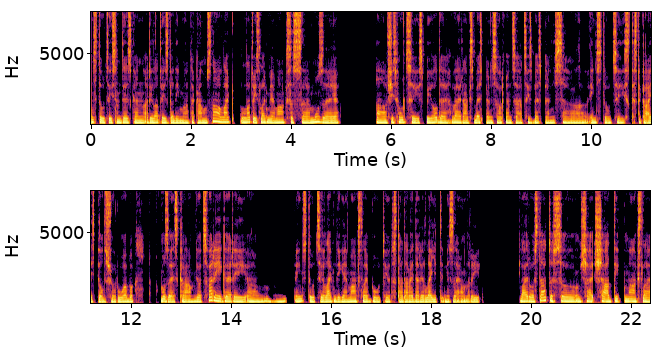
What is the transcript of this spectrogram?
institūcijas un diezgan arī Latvijas gadījumā, tā kā mums nav laik, Latvijas laiknieks mākslas uh, muzeja, šīs funkcijas pildē vairākas bezpēļņas organizācijas, bezpēļņas uh, institūcijas, kas aizpilda šo robu muzejs kā ļoti svarīga arī um, institūcija laikmatīgai mākslai būtu, jo tas tādā veidā arī leģitimizē un arī vairo statusu šai, šāda tipa mākslā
